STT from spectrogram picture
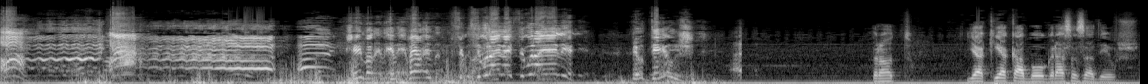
ó. Gente, segura ele, segura ele. Meu Deus. Pronto. E aqui acabou, graças a Deus.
